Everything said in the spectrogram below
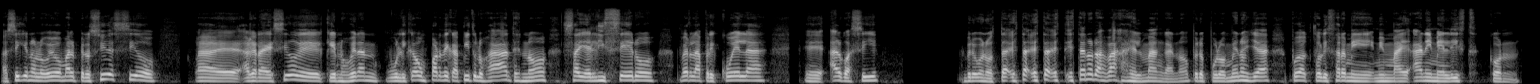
Así que no lo veo mal, pero sí he sido eh, agradecido de que nos hubieran publicado un par de capítulos antes, ¿no? Saya Licero, ver la precuela, eh, algo así. Pero bueno, está, está, está, en horas bajas el manga, ¿no? Pero por lo menos ya puedo actualizar mi, mi My Anime List con,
